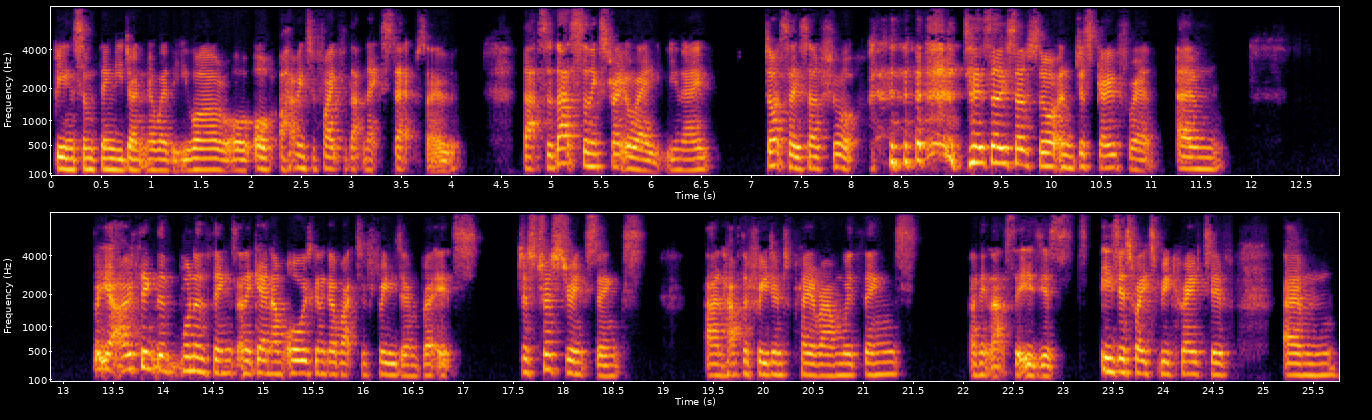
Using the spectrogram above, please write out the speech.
being something you don't know whether you are or, or having to fight for that next step. So that's so that's something straight away, you know. Don't sell yourself short. don't sell yourself short and just go for it. Um, but yeah, I think that one of the things, and again, I'm always going to go back to freedom, but it's just trust your instincts and have the freedom to play around with things. I think that's the easiest easiest way to be creative. Um,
